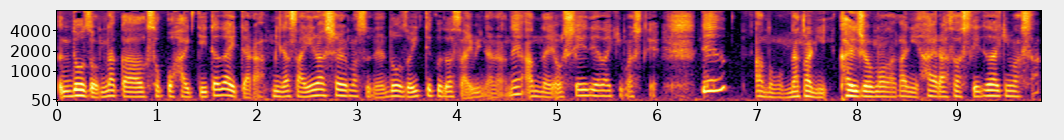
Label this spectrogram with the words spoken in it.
どうぞ中そこ入っていただいたら皆さんいらっしゃいますので、どうぞ行ってくださいみたいなね、案内をしていただきまして、で、あの、中に、会場の中に入らさせていただきました。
